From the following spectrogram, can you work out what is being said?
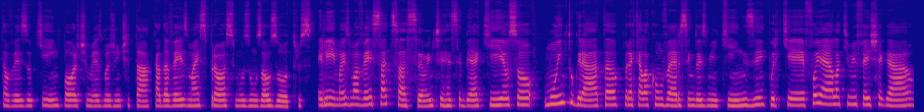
talvez o que importe mesmo a gente tá cada vez mais próximos uns aos outros. Eli, mais uma vez, satisfação em te receber aqui. Eu sou muito grata por aquela conversa em 2015, porque foi ela que me fez chegar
